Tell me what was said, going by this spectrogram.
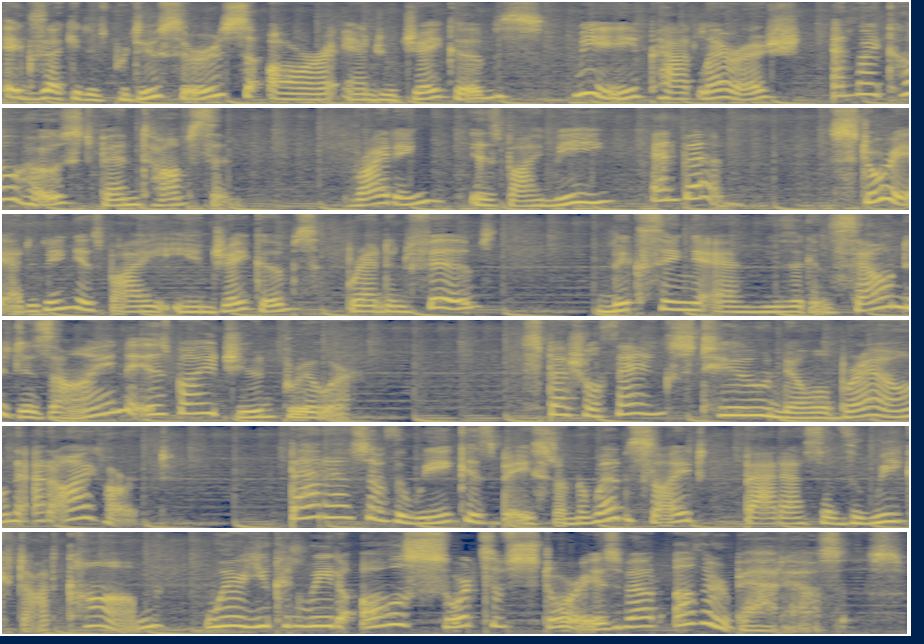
Executive producers are Andrew Jacobs, me, Pat Larish, and my co host, Ben Thompson. Writing is by me and Ben. Story editing is by Ian Jacobs, Brandon Phibbs. Mixing and music and sound design is by Jude Brewer. Special thanks to Noel Brown at iHeart. Badass of the Week is based on the website badassoftheweek.com, where you can read all sorts of stories about other badasses.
